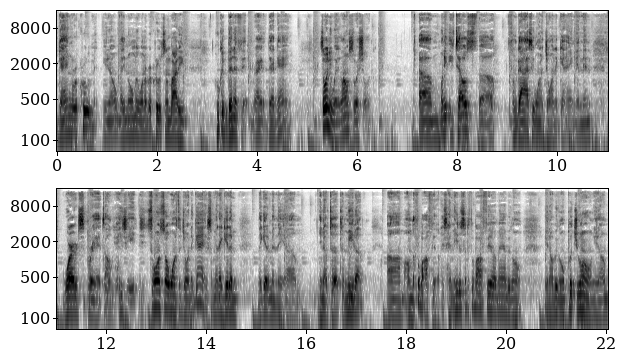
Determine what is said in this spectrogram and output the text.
gang recruitment. You know, they normally want to recruit somebody who could benefit right their gang. So anyway, long story short, um, when he, he tells uh, some guys he want to join the gang, and then word spreads. Oh, so and so wants to join the gang. So man, they get him, they get him in the, um, you know, to to meet up um, on the football field. They say, meet us at the football field, man. We're gonna, you know, we're gonna put you on, you know.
